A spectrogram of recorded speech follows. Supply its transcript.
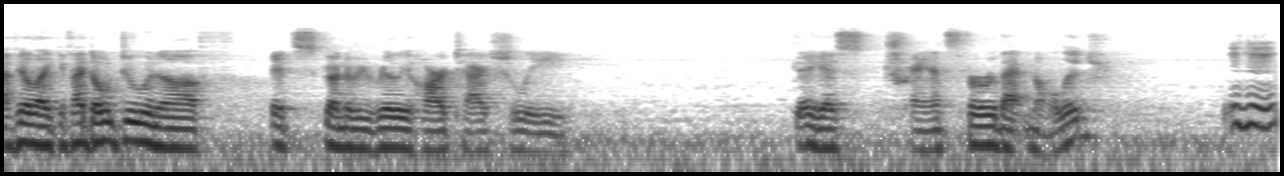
I feel like if I don't do enough, it's going to be really hard to actually, I guess, transfer that knowledge. Hmm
